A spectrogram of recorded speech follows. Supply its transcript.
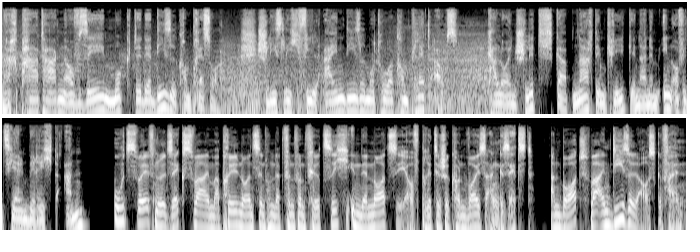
Nach paar Tagen auf See muckte der Dieselkompressor. Schließlich fiel ein Dieselmotor komplett aus. Karl Schlitt gab nach dem Krieg in einem inoffiziellen Bericht an, U-1206 war im April 1945 in der Nordsee auf britische Konvois angesetzt. An Bord war ein Diesel ausgefallen.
